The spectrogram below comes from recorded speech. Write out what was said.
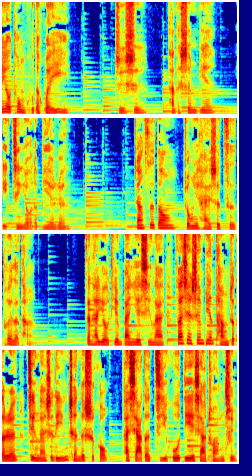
没有痛苦的回忆，只是他的身边已经有了别人。张思东终于还是辞退了他。在他有天半夜醒来，发现身边躺着的人竟然是凌晨的时候，他吓得几乎跌下床去。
